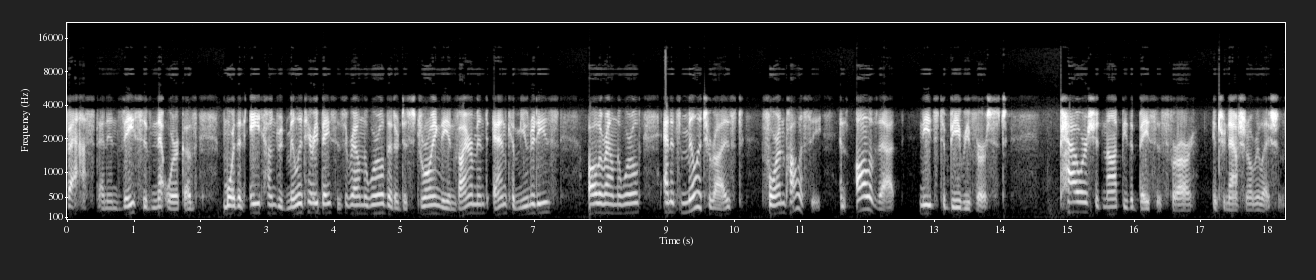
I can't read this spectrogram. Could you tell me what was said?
vast and invasive network of more than 800 military bases around the world that are destroying the environment and communities all around the world. And it's militarized foreign policy. And all of that needs to be reversed. Power should not be the basis for our international relations.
